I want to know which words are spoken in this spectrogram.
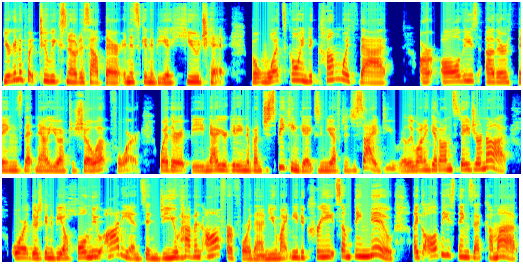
you're going to put two weeks notice out there and it's going to be a huge hit, but what's going to come with that are all these other things that now you have to show up for, whether it be now you're getting a bunch of speaking gigs and you have to decide, do you really want to get on stage or not? Or there's going to be a whole new audience and do you have an offer for them? You might need to create something new. Like all these things that come up.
